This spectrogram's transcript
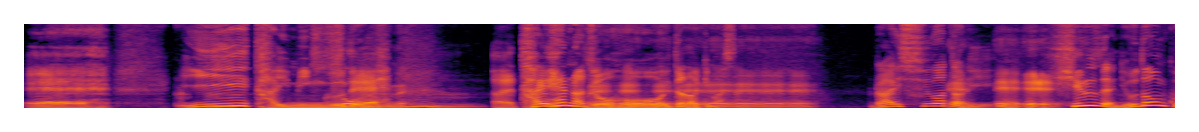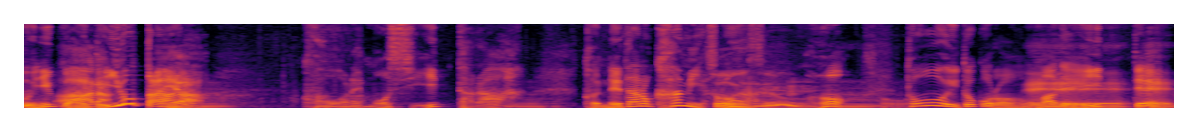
えーいいタイミングで。えー大変な情報をいただきました。来週あたり、昼前にうどん食いに行くわって言おったんやこれもし行ったら、これネタの神やろそうですよ。うん。遠いところまで行っえて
